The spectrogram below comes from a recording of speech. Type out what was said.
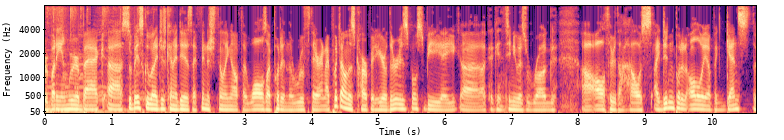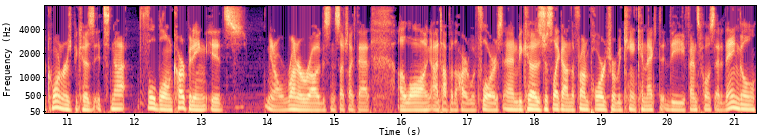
Everybody, and we're back. Uh, so basically, what I just kind of did is I finished filling off the walls. I put in the roof there, and I put down this carpet here. There is supposed to be a uh, like a continuous rug uh, all through the house. I didn't put it all the way up against the corners because it's not full blown carpeting. It's you know runner rugs and such like that along on top of the hardwood floors. And because just like on the front porch where we can't connect the fence posts at an angle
